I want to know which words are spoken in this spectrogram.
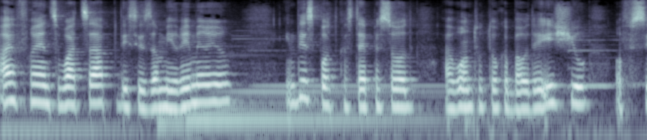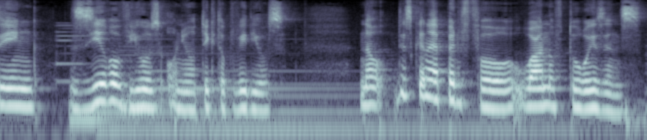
Hi friends, what's up? This is Amir. In this podcast episode, I want to talk about the issue of seeing zero views on your TikTok videos. Now, this can happen for one of two reasons.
